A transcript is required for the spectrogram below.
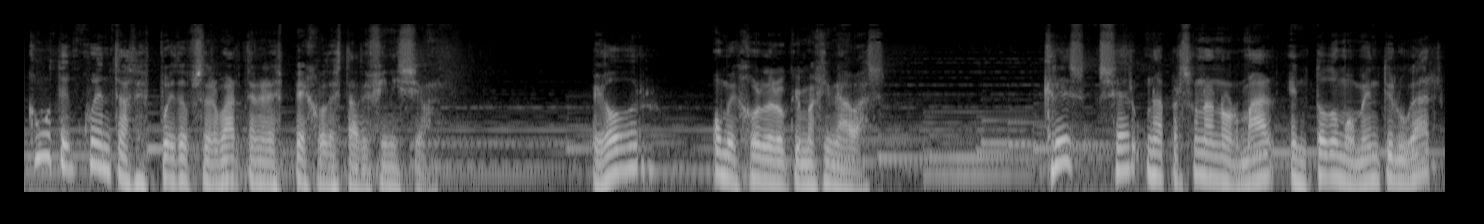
¿Cómo te encuentras después de observarte en el espejo de esta definición? ¿Peor o mejor de lo que imaginabas? ¿Crees ser una persona normal en todo momento y lugar?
